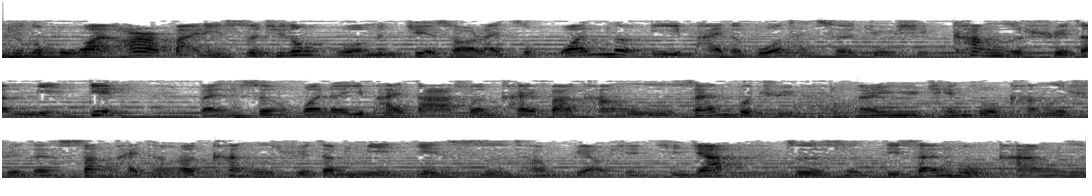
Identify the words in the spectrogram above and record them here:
《囧的呼唤》二百零四期中，我们介绍来自欢乐一派的国产射击游戏《抗日血战缅甸》。本身欢乐一派打算开发抗日三部曲，但由于前作《抗日血战上海滩》和《抗日血战缅甸》市场表现欠佳，致使第三部《抗日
